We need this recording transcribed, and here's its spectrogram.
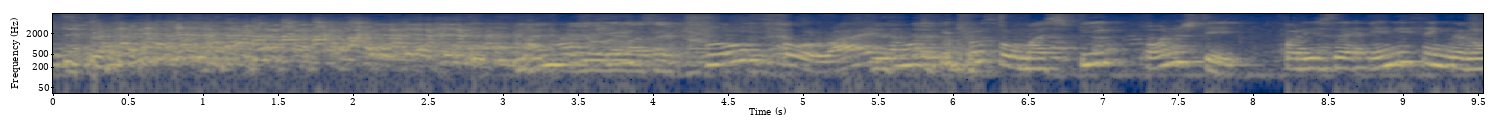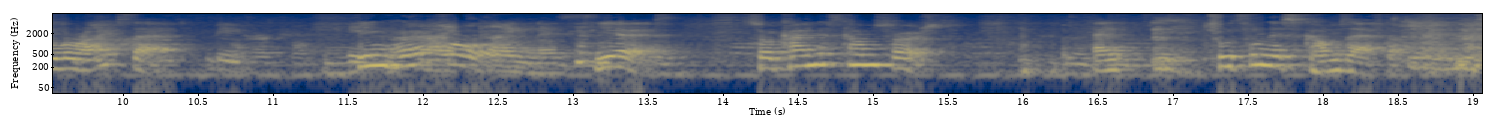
I must Yoga must have be truthful, right? I must be truthful, must speak honesty. But is there anything that overrides that? Being hurtful. Being hurtful. Kindness. Yes. So kindness comes first, and truthfulness comes after. But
